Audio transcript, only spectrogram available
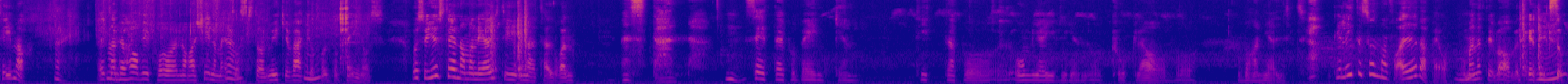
timmar. Nej. Utan Nej. det har vi på några kilometers Ja. avstånd. Mycket vackert Mm. runt omkring oss. Och så just det när man är ute i, naturen. Men stanna. Mm. Sätt dig på bänken. Titta på eh, omgivningen och koppla av och, och bara njut. Det är lite sånt man får öva på om man inte är van vid det liksom.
